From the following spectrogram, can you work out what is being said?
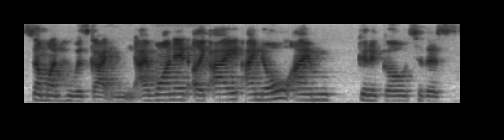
someone who was guiding me. I wanted like I I know I'm to go to this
